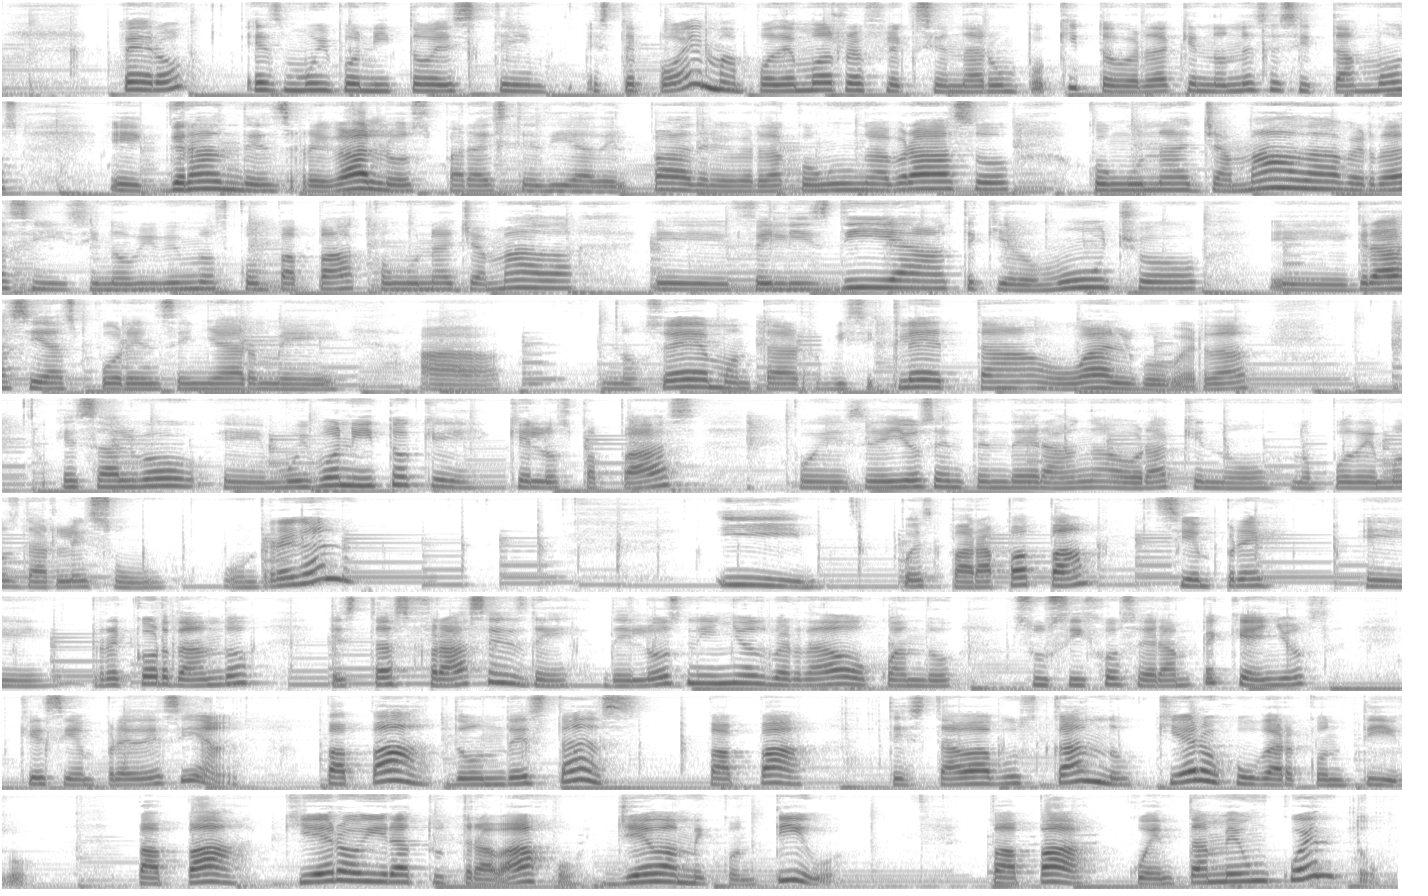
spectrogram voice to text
pero es muy bonito este, este poema. Podemos reflexionar un poquito, ¿verdad? Que no necesitamos eh, grandes regalos para este Día del Padre, ¿verdad? Con un abrazo, con una llamada, ¿verdad? Si, si no vivimos con papá, con una llamada, eh, feliz día, te quiero mucho, eh, gracias por enseñarme a, no sé, montar bicicleta o algo, ¿verdad? Es algo muy bonito que, que los papás pues ellos entenderán ahora que no, no podemos darles un, un regalo. Y pues para papá, siempre eh, recordando estas frases de, de los niños, ¿verdad? O cuando sus hijos eran pequeños, que siempre decían, papá, ¿dónde estás? Papá, te estaba buscando, quiero jugar contigo. Papá, quiero ir a tu trabajo, llévame contigo. Papá, cuéntame un cuento.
